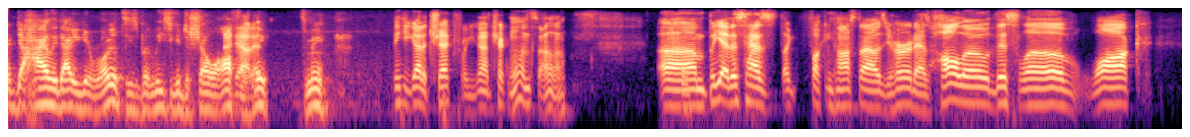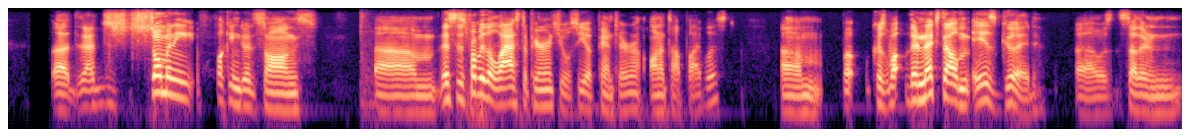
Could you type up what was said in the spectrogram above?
I highly doubt you get royalties, but at least you get to show off. doubt like, it. hey, it's me. I think you got to check for, you got to check once. I don't know. Um, but yeah, this has like fucking hostile as you heard, as Hollow, This Love, Walk, uh, so many fucking good songs. Um, this is probably the last appearance you will see of Pantera on a top five list. Um, but because their next album is good, uh, was Southern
